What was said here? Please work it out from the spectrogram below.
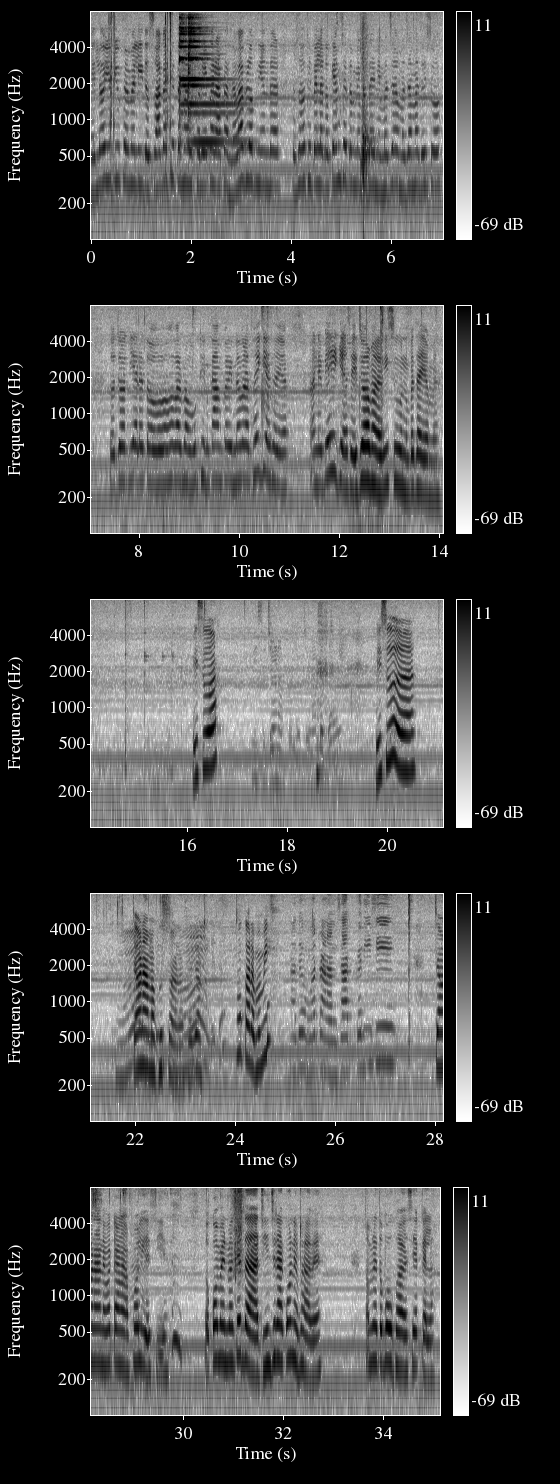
Hello YouTube family તો સ્વાગત છે તમારું ફરી એકવાર આપણા નવા બ્લોગની અંદર. તો સૌથી પહેલાં તો કેમ છે તમને બધાને મજા મજામાં જોઈશો? તો જો અત્યારે તો સવારમાં ઉઠીને કામ કરી નવરા થઈ ગયા છે અને બેહી ગયા છે. જો અમારા વિસુ ને બધા અમે. વિસુ? વિસુ ચણામાં ઘૂસવાનું છે જો. શું કરે મમ્મી? વટાણાનું શાક કરી છે ચણા ને વટાણા ફોલીએ છીએ. તો કોમેન્ટમાં કહેતા ઝીંજરા કોને ભાવે? અમને તો બહુ ભાવે શેકેલા.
